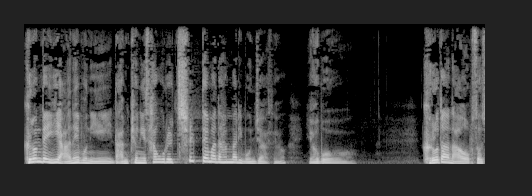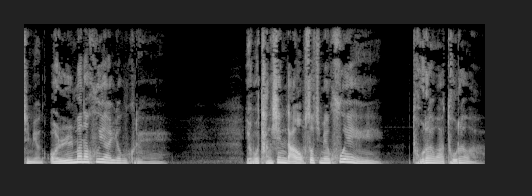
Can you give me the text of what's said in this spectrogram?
그런데 이 아내분이 남편이 사고를 칠 때마다 한 말이 뭔지 아세요? 여보, 그러다 나 없어지면 얼마나 후회하려고 그래. 여보, 당신 나 없어지면 후회해. 돌아와, 돌아와.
